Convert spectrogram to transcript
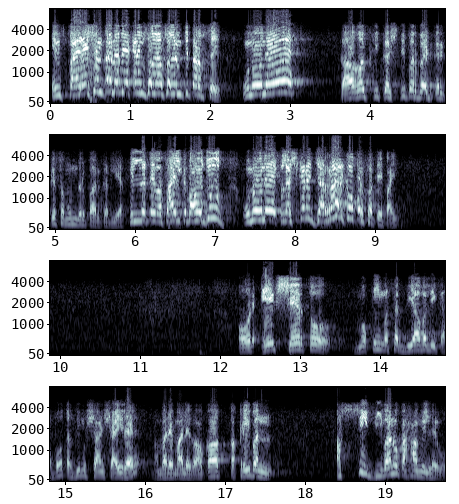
انسپائریشن تھا نبی کریم صلی اللہ علیہ وسلم کی طرف سے۔ انہوں نے کاغذ کی کشتی پر بیٹھ کر کے سمندر پار کر لیا۔ قلت وسائل کے باوجود انہوں نے ایک لشکر جرار کے اوپر فتح پائی۔ اور ایک شعر تو مقیم اثر بیاولی کا، بہت عظیم الشان شاعر ہے۔ ہمارے مالیگاؤں کا تقریباً اسی دیوانوں کا حامل ہے وہ۔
